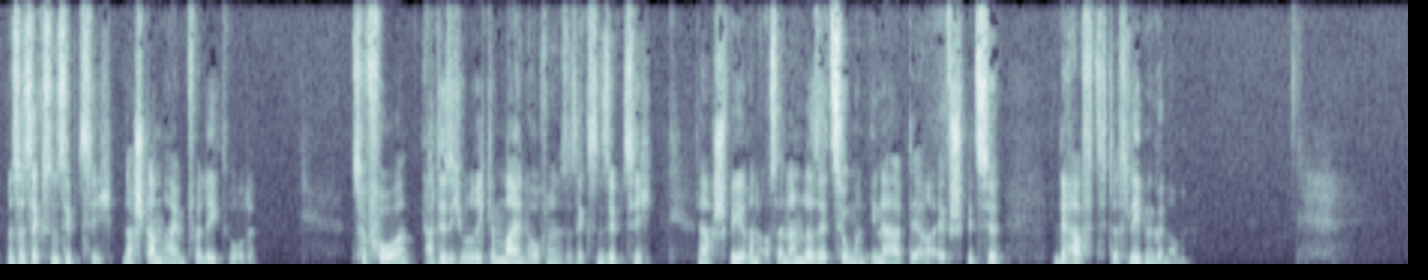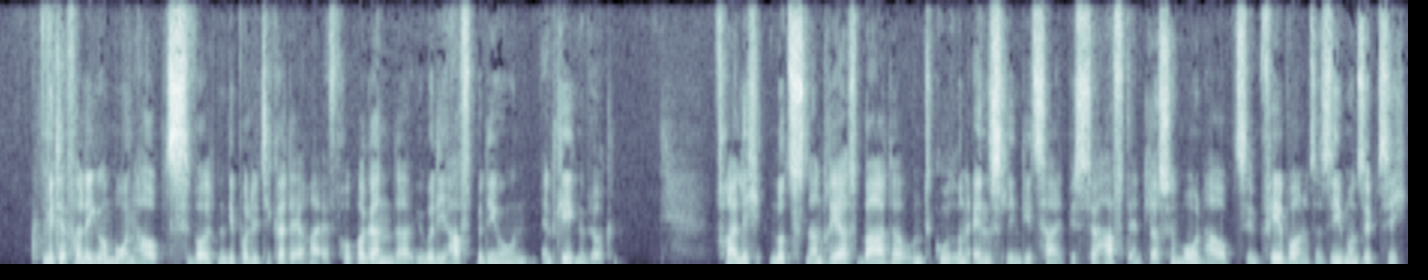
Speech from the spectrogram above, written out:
1976 nach Stammheim verlegt wurde. Zuvor hatte sich Ulrike Meinhof 1976 nach schweren Auseinandersetzungen innerhalb der RAF-Spitze in der Haft das Leben genommen. Mit der Verlegung Mohnhaupts wollten die Politiker der RAF-Propaganda über die Haftbedingungen entgegenwirken. Freilich nutzten Andreas Bader und Gudrun Enslin die Zeit bis zur Haftentlassung Mohnhaupts im Februar 1977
